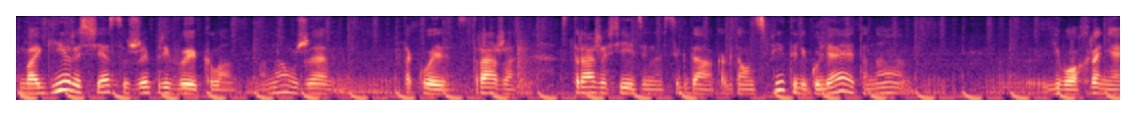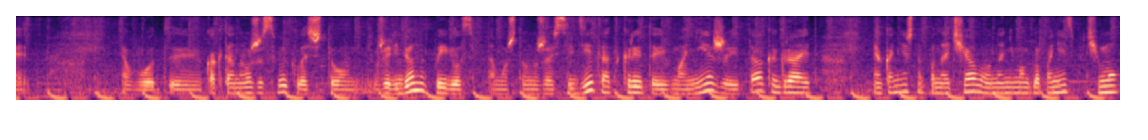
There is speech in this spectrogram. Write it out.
Багира сейчас уже привыкла. Она уже такой стража, стража Федина. Всегда, когда он спит или гуляет, она его охраняет. Вот. Как-то она уже свыклась, что уже ребенок появился, потому что он уже сидит открыто и в манеже, и так играет. И, конечно, поначалу она не могла понять, почему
